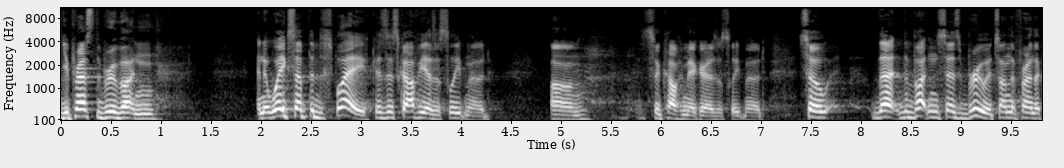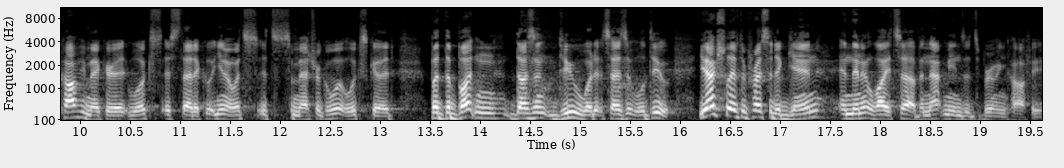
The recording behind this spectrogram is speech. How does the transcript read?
you press the brew button, and it wakes up the display because this coffee has a sleep mode. Um, so coffee maker has a sleep mode. So that, the button says brew. It's on the front of the coffee maker. It looks aesthetically, you know, it's, it's symmetrical. It looks good. But the button doesn't do what it says it will do. You actually have to press it again, and then it lights up, and that means it's brewing coffee.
